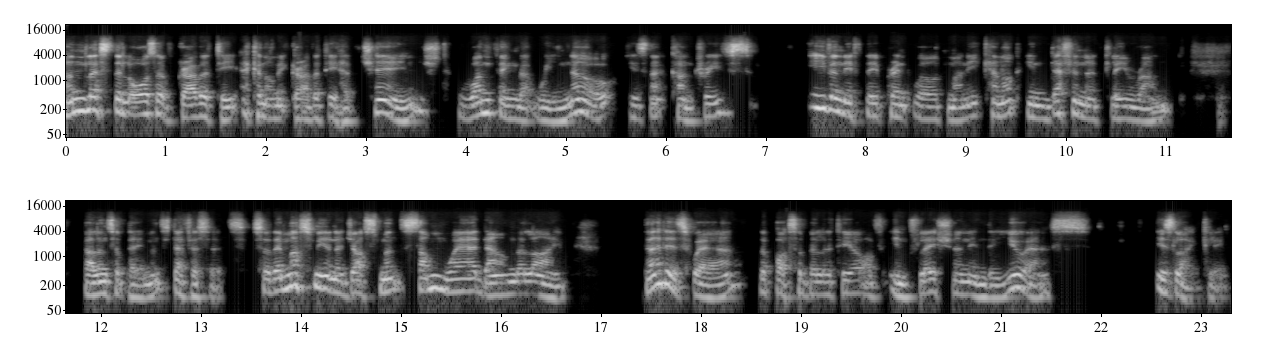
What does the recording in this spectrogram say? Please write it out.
unless the laws of gravity, economic gravity, have changed, one thing that we know is that countries, even if they print world money, cannot indefinitely run balance of payments deficits. So there must be an adjustment somewhere down the line. That is where the possibility of inflation in the US is likely,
